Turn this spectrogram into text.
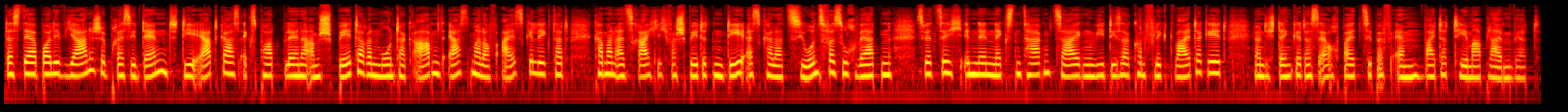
Dass der bolivianische Präsident die Erdgasexportpläne am späteren Montagabend erstmal auf Eis gelegt hat, kann man als reichlich verspätet verspäteten Deeskalationsversuch werten. Es wird sich in den nächsten Tagen zeigen, wie dieser Konflikt weitergeht. Ja, und ich denke, dass er auch bei ZIPFM weiter Thema bleiben wird.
